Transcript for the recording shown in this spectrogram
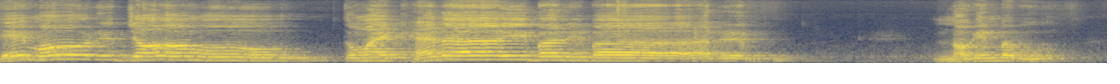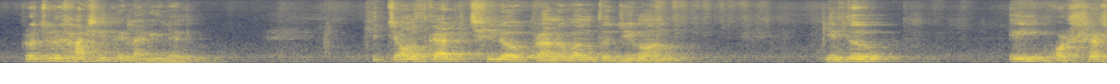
হে মোর জম। তোমায় খেদাই বারে বার। নগেনবাবু প্রচুর হাসিতে লাগিলেন। কি চমৎকার ছিল প্রাণবন্ত জীবন। কিন্তু এই বর্ষার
